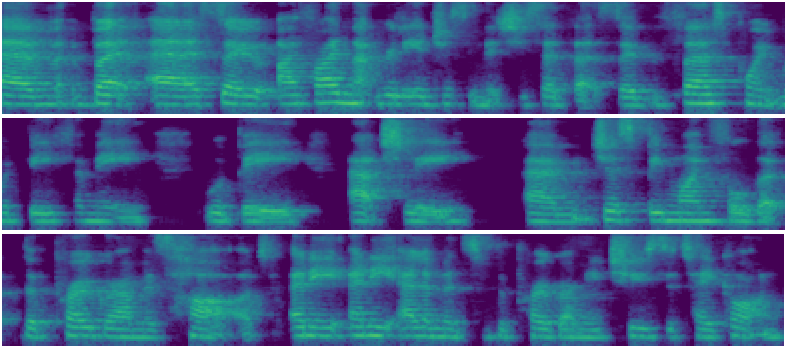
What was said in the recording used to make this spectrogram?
um, but uh, so i find that really interesting that she said that. So the first point would be for me would be actually um, just be mindful that the program is hard any any elements of the program you choose to take on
